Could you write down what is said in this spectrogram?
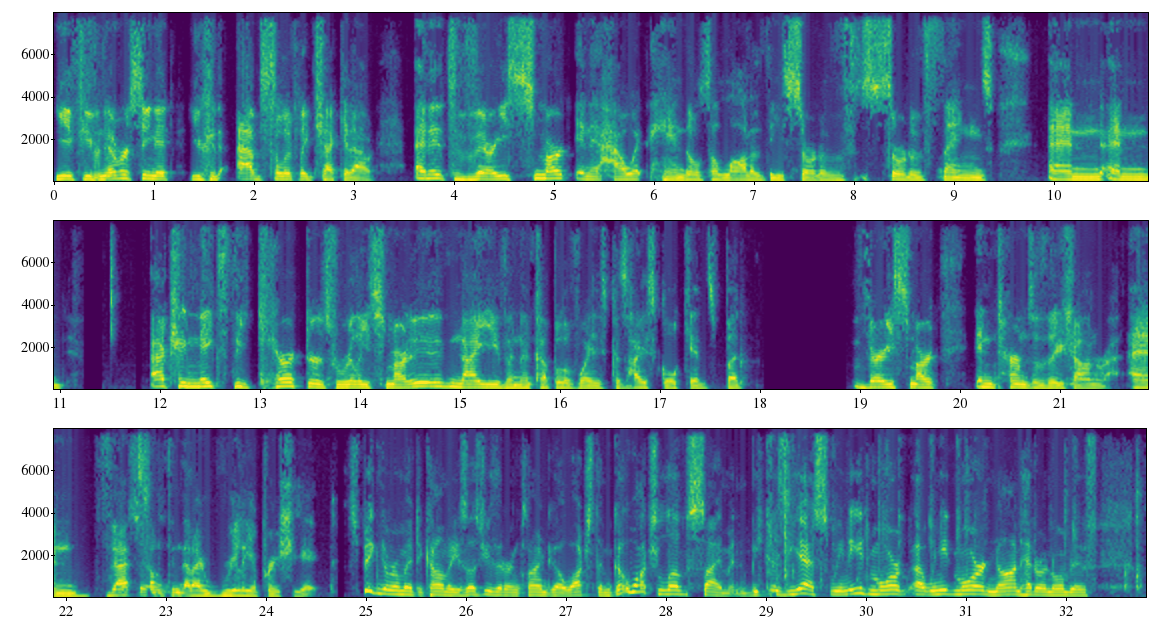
If you've never seen it, you should absolutely check it out. And it's very smart in how it handles a lot of these sort of sort of things, and and actually makes the characters really smart, eh, naive in a couple of ways because high school kids, but very smart in terms of the genre. And that's Also- something that I really appreciate. Speaking of romantic comedies, those of you that are inclined to go watch them, go watch Love Simon because yes, we need more. Uh, we need more non-heteronormative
